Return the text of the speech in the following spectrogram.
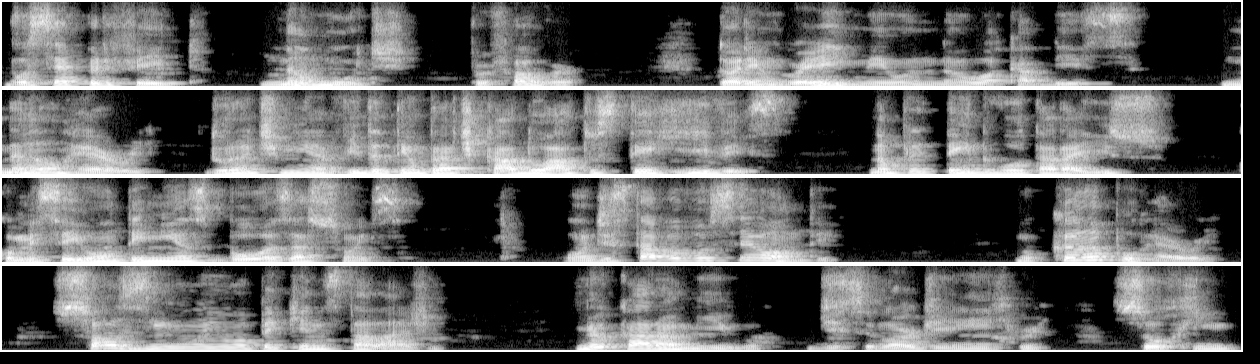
Você é perfeito. Não mude, por favor. Dorian Gray me unou a cabeça. Não, Harry. Durante minha vida tenho praticado atos terríveis. Não pretendo voltar a isso. Comecei ontem minhas boas ações. Onde estava você ontem? No campo, Harry. Sozinho em uma pequena estalagem. Meu caro amigo, disse Lord Henry, sorrindo.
